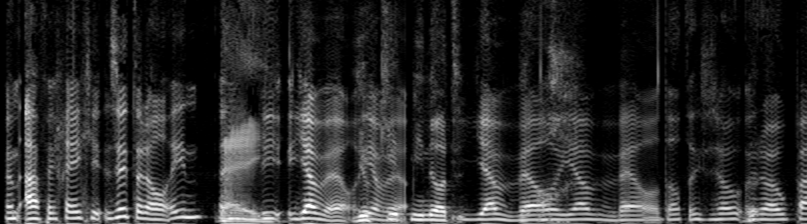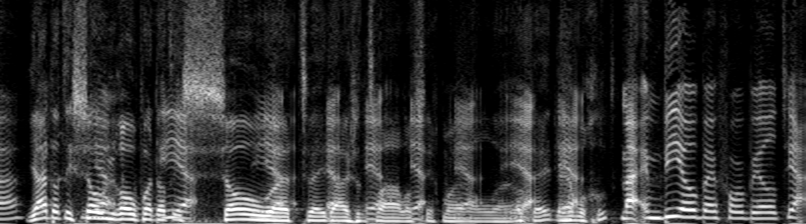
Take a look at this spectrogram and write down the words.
Een AVG'tje zit er al in. Nee. jawel, you jawel. me not. Jawel, Och. jawel. Dat is zo Europa. Ja, dat is zo Ja, Europa, dat ja, is zo ja, eh, 2012, ja, ja, zeg maar al. Oké, helemaal goed. Maar een bio bijvoorbeeld, ja,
